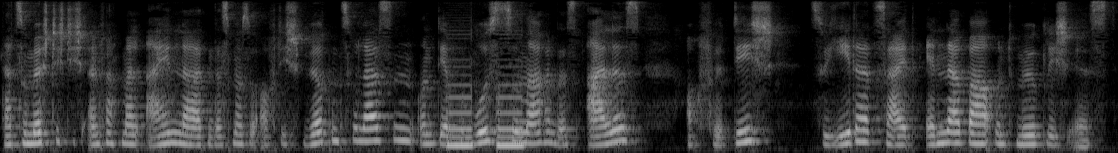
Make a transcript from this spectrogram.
Dazu möchte ich dich einfach mal einladen, das mal so auf dich wirken zu lassen und dir bewusst zu machen, dass alles auch für dich zu jeder Zeit änderbar und möglich ist.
